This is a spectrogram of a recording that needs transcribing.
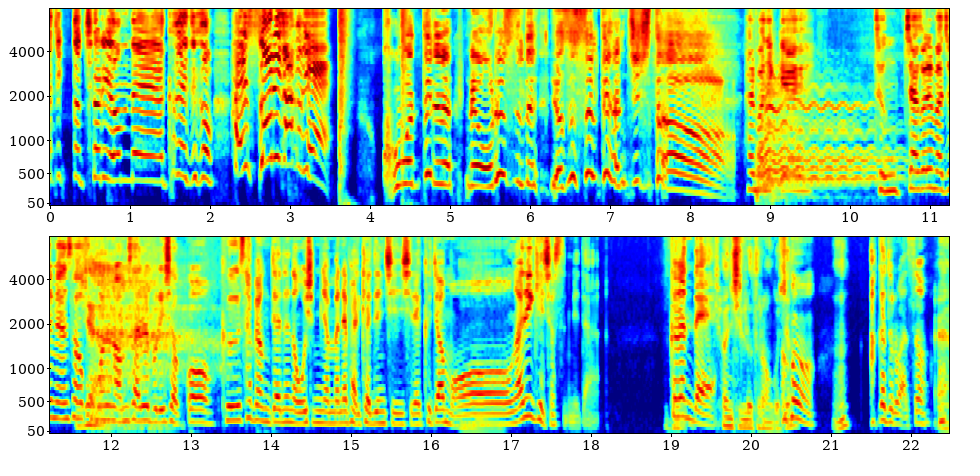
아직도 철이 없네. 그게 지금 할 소리가 그게. 고마 때리네 내 어렸을 때 여섯 살 때 한 짓이다. 할머니께 등짝을 맞으면서 이야. 고모는 엄살을 부리셨고 그 사병자는 50년 만에 밝혀진 진실에 그저 멍하니 계셨습니다. 그런데 현실로 들어온 거죠 어, 응? 아까 들어왔어. 예.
